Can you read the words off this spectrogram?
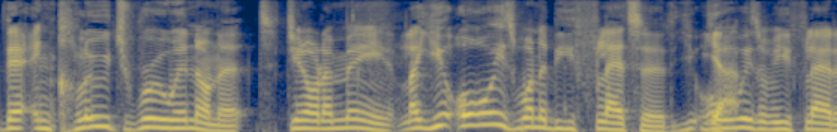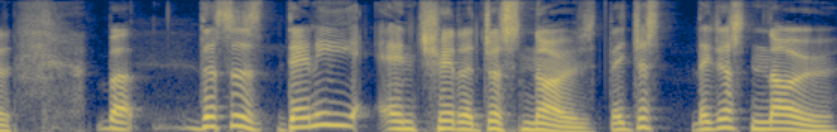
that includes ruin on it. Do you know what I mean? Like you always want to be flattered. You Yeah. always want to be flattered, but this is Danny and Cheddar just knows. They just they just know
